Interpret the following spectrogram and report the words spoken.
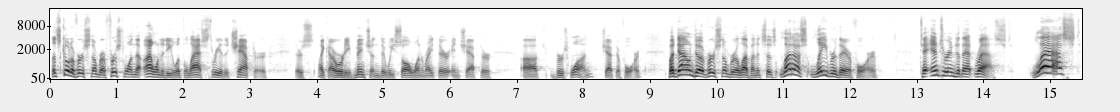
let's go to verse number, our first one that I want to deal with, the last three of the chapter. There's, like I already mentioned, that we saw one right there in chapter, uh, verse 1, chapter 4. But down to verse number 11, it says, Let us labor, therefore, to enter into that rest, lest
